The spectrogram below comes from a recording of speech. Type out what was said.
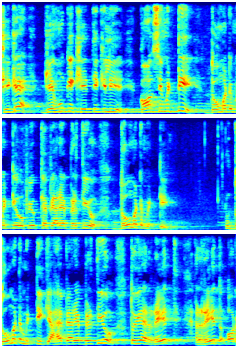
ठीक है? गेहूँ की खेती के लिए कौन सी मिट्टी? दोमट मिट्टी उपयुक्त है, प्यारे भ्रतियों दोमट मिट्टी। दोमट मिट्टी क्या है, प्यारे अभ्यर्थियों? तो यह रेत रेत और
